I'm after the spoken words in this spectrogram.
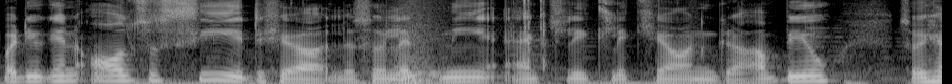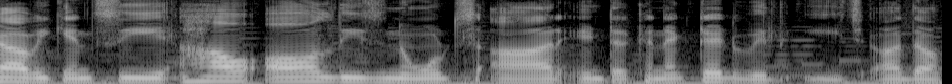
but you can also see it here. So let me actually click here on graph view. So here we can see how all these nodes are interconnected with each other.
